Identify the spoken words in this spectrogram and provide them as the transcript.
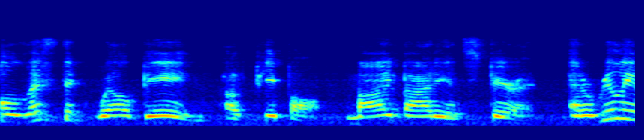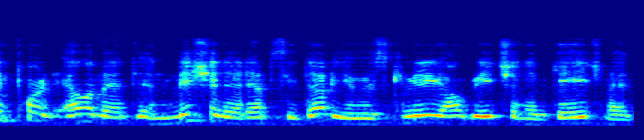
holistic well being of people, mind, body, and spirit. And a really important element and mission at MCW is community outreach and engagement.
